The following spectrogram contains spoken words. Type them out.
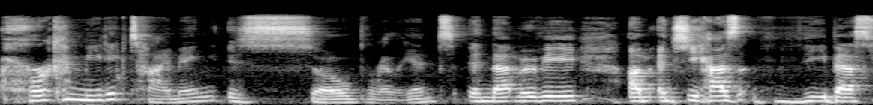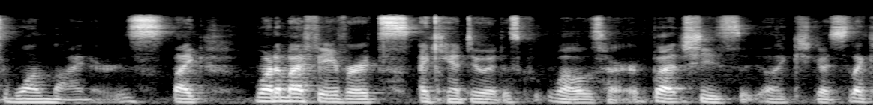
her comedic timing is so brilliant in that movie. Um, and she has the best one liners. Like, one of my favorites, I can't do it as well as her, but she's like, she goes, like,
